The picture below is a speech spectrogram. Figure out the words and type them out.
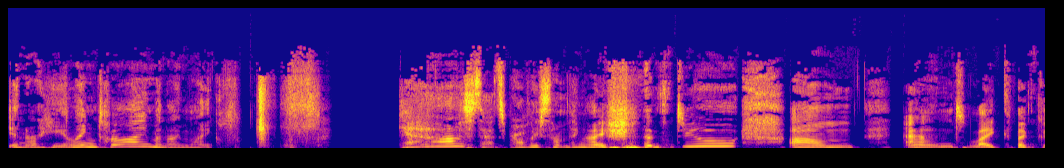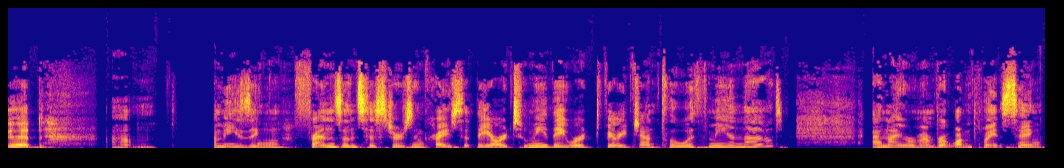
inner healing time. And I'm like, yes, that's probably something I should do. Um, and like the good, um, amazing friends and sisters in Christ that they are to me, they were very gentle with me in that. And I remember at one point saying,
